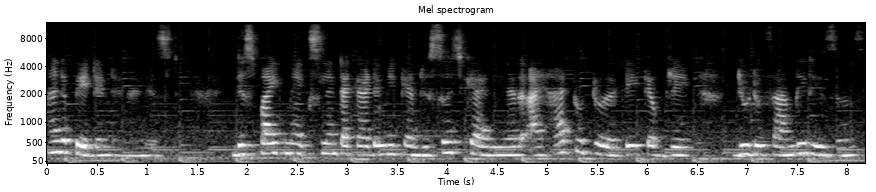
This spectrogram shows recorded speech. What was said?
and a patent analyst. Despite my excellent academic and research career, I had to, take a break due to family reasons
